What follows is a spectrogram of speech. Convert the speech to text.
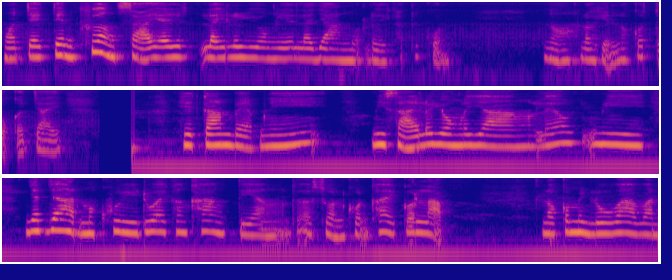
หัวใจเต้นเครื่องสายอะไรระยงระยางหมดเลยค่ะทุกคนเนาะเราเห็นแล้วก็ตกใจ เหตุการณ์แบบนี้มีสายระยงระยางแล้วมีญาติญาติมาคุยด้วยข้างๆเตียง ส่วนคนไข้ก็หลับ เราก็ไม่รู้ว่าวัน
